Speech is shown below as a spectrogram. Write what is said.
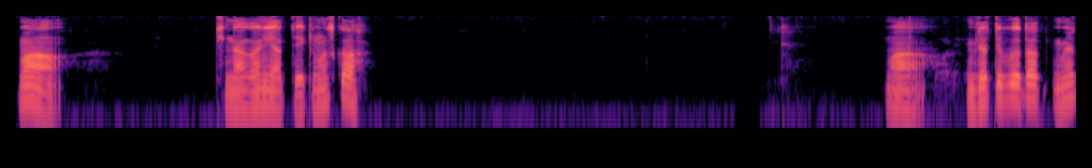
まあ、気長にやっていきますか。まあ、ミラティブだ、ミラ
